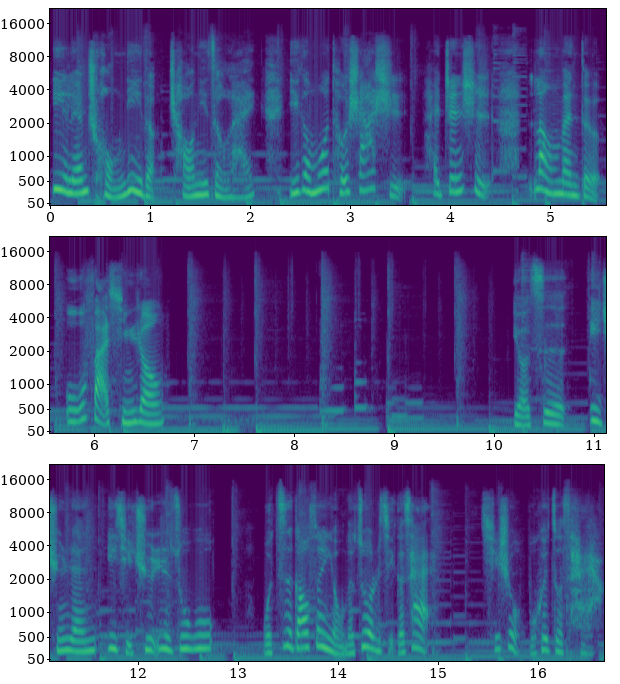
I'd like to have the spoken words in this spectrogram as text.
一脸宠溺的朝你走来，一个摸头杀时，还真是浪漫的无法形容。有次一群人一起去日租屋，我自告奋勇的做了几个菜，其实我不会做菜啊。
